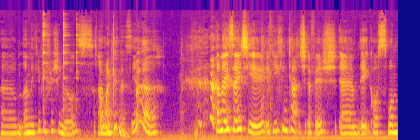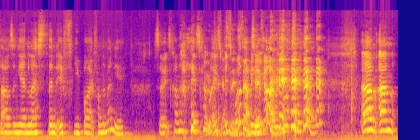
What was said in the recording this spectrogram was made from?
Um, and they give you fishing rods. Oh my goodness. yeah. and they say to you, if you can catch a fish, um, it costs one thousand yen less than if you buy it from the menu. So it's kind of it's kind Okay, of it's, it's worth having a go. It's worth having a go. Um, and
